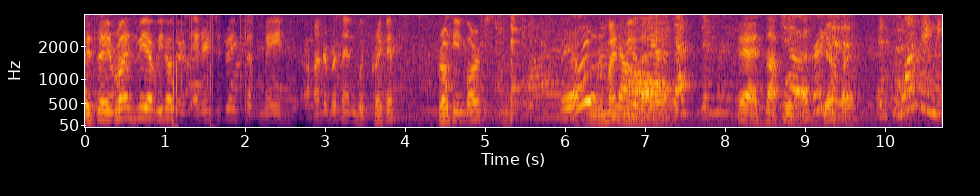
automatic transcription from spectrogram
It's, it reminds me of you know there's energy drinks that's made 100% with crickets, protein bars. Really? It reminds me of No. that. Yeah, but that's different. Yeah, it's not You poop. know, that's different. is, it's one thing to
